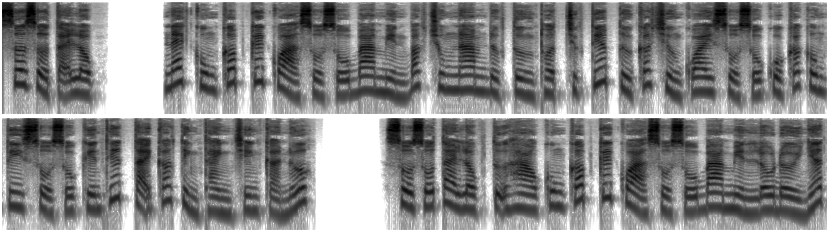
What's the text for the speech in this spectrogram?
Sơ sở tại Lộc Net cung cấp kết quả sổ số 3 miền Bắc Trung Nam được tường thuật trực tiếp từ các trường quay sổ số của các công ty sổ số kiến thiết tại các tỉnh thành trên cả nước. Sổ số Tài Lộc tự hào cung cấp kết quả sổ số 3 miền lâu đời nhất.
